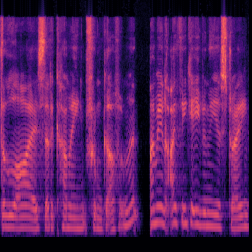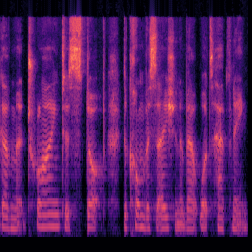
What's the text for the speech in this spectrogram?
the lies that are coming from government. I mean, I think even the Australian government trying to stop the conversation about what's happening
